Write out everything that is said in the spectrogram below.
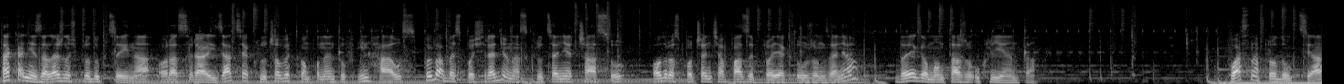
Taka niezależność produkcyjna oraz realizacja kluczowych komponentów in-house wpływa bezpośrednio na skrócenie czasu od rozpoczęcia fazy projektu urządzenia do jego montażu u klienta. Własna produkcja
